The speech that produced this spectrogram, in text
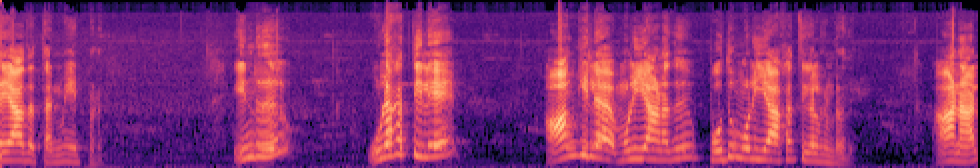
அடையாத தன்மை ஏற்படும். இன்று உலகத்திலே ஆங்கில மொழியானது பொது மொழியாக திகழ்கின்றது. ஆனால்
